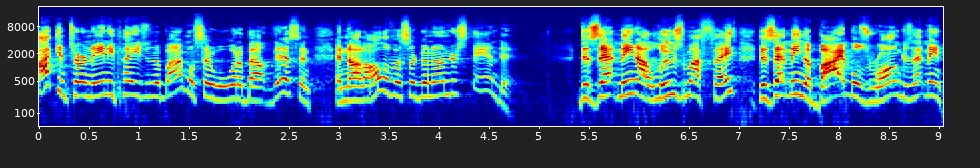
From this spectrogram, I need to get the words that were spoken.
I can turn to any page in the Bible and say, Well, what about this? And, and not all of us are going to understand it. Does that mean I lose my faith? Does that mean the Bible's wrong? Does that mean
